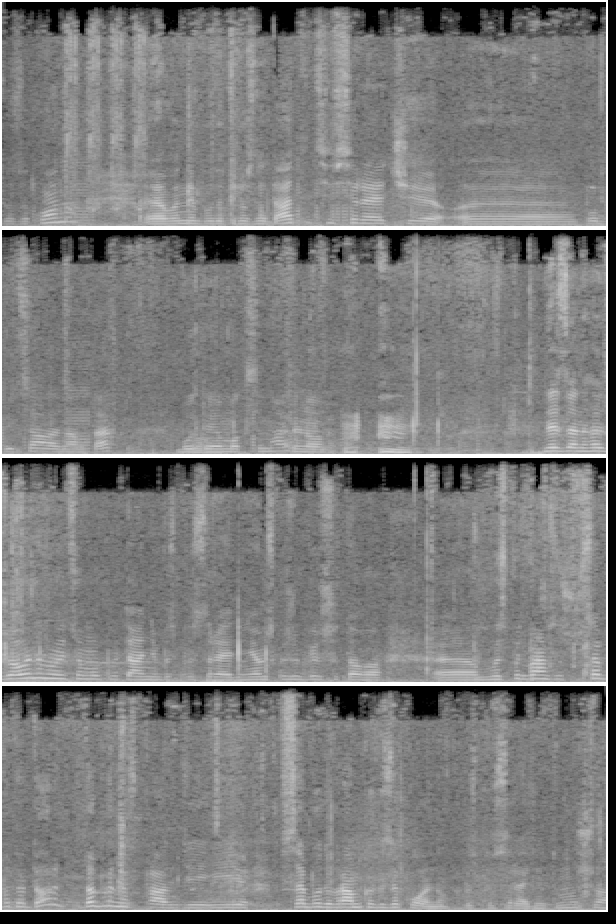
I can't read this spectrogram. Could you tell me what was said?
до закону. Е, Вони будуть розглядати ці всі речі. Е, Пообіцяли нам так бути максимально не заангажованими у цьому питанні безпосередньо. Я вам скажу більше того. е, Ми сподіваємося, що все буде добре насправді і все буде в рамках закону безпосередньо, тому що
